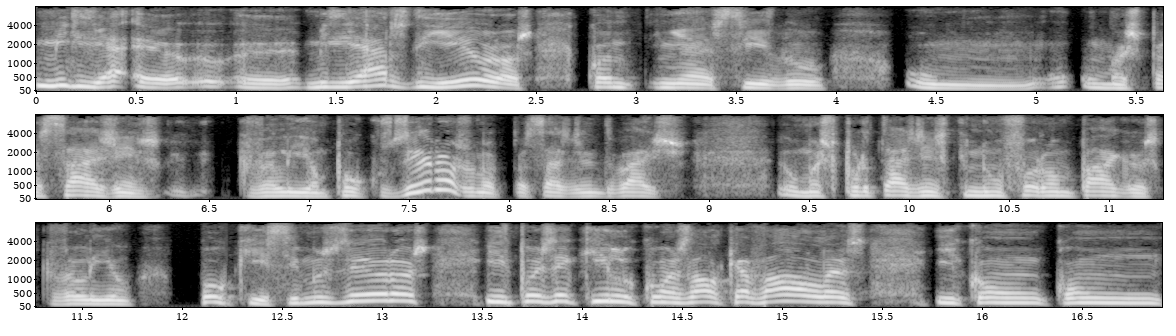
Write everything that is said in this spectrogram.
milha, uh, milhares de euros, quando tinha sido um, umas passagens que valiam poucos euros, uma passagem de baixo, umas portagens que não foram pagas que valiam pouquíssimos euros, e depois aquilo com as alcavalas e com, com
